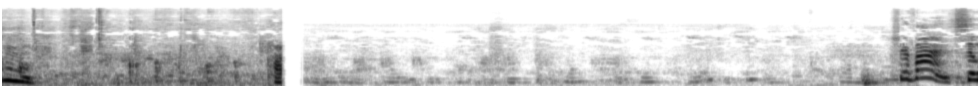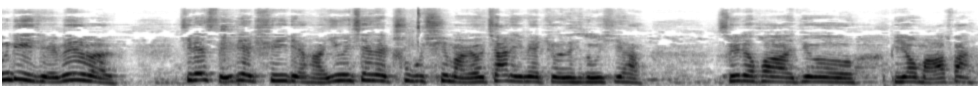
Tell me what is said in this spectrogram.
嗯，吃饭，兄弟姐妹们，今天随便吃一点哈，因为现在出不去嘛，然后家里面只有这些东西哈，所以的话就比较麻烦。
